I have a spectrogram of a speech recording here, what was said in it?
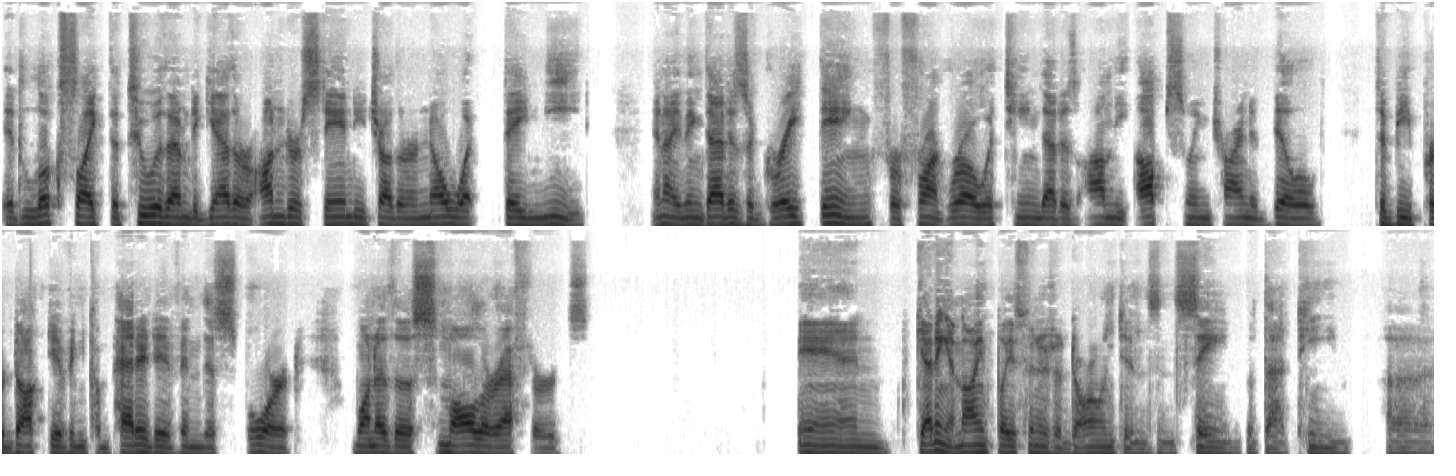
it looks like the two of them together understand each other and know what they need. And I think that is a great thing for front row, a team that is on the upswing, trying to build to be productive and competitive in this sport. One of the smaller efforts and getting a ninth place finish at Darlington's insane with that team. Uh,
